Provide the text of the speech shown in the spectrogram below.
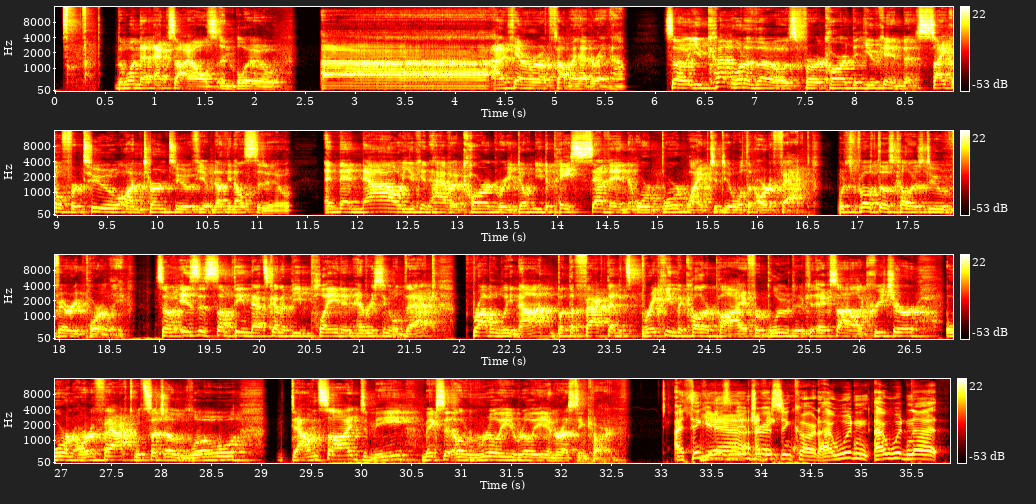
the one that exiles in blue. Uh, I can't remember off the top of my head right now. So you cut one of those for a card that you can cycle for two on turn two if you have nothing else to do. And then now you can have a card where you don't need to pay seven or board wipe to deal with an artifact, which both those colors do very poorly. So is this something that's going to be played in every single deck? Probably not. But the fact that it's breaking the color pie for blue to exile a creature or an artifact with such a low downside to me makes it a really, really interesting card. I think it is Yeah, I an think- interesting card. I wouldn't. I would not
